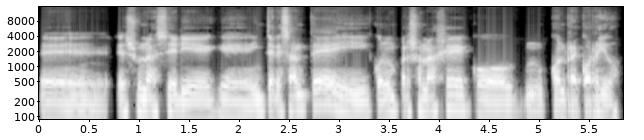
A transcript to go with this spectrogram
eh, es una serie que, interesante y con un personaje con, recorrido.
